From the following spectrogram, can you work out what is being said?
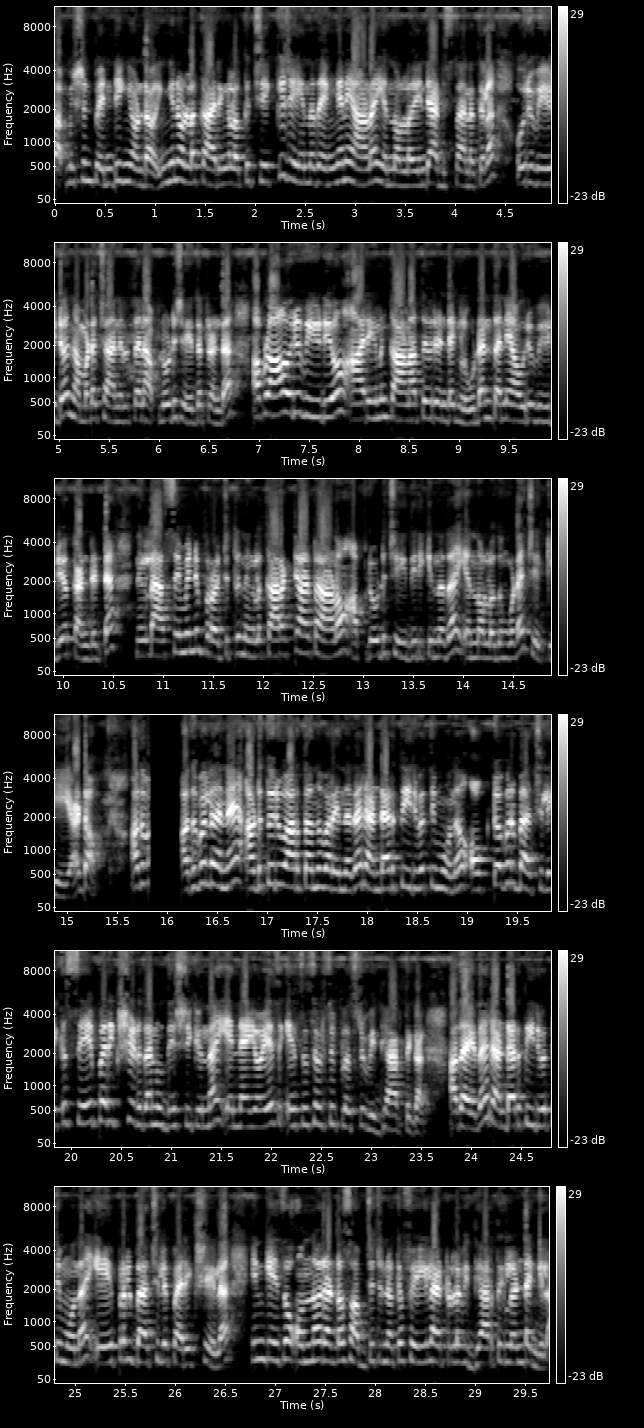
സബ്മിഷൻ പെൻഡിംഗ് ഉണ്ടോ ഇങ്ങനെയുള്ള കാര്യങ്ങളൊക്കെ ചെക്ക് ചെയ്യുന്നത് എങ്ങനെയാണ് എന്നുള്ളതിന്റെ അടിസ്ഥാനത്തിൽ ഒരു വീഡിയോ നമ്മുടെ ചാനലിൽ തന്നെ അപ്ലോഡ് ചെയ്തിട്ടുണ്ട്. അപ്പോൾ ആ ഒരു വീഡിയോ ആരെങ്കിലും കാണാത്തവരുണ്ടെങ്കിൽ ഉടൻ തന്നെ ആ ഒരു വീഡിയോ കണ്ടിട്ട് നിങ്ങളുടെ അസൈൻമെന്റും പ്രോജക്റ്റ് നിങ്ങൾ കറക്റ്റ് ആയിട്ടാണോ അപ്ലോഡ് ചെയ്തിരിക്കുന്നത് എന്നുള്ളതും കൂടെ ചെക്ക് ചെയ്യുക കേട്ടോ. അതുപോലെ തന്നെ അടുത്തൊരു വാർത്ത എന്ന് പറയുന്നത് രണ്ടായിരത്തി ഇരുപത്തി മൂന്ന് ഒക്ടോബർ ബാച്ചിലേക്ക് സേ പരീക്ഷ എഴുതാൻ ഉദ്ദേശിക്കുന്ന N I O S S S L C plus two വിദ്യാർത്ഥികൾ. അതായത് രണ്ടായിരത്തി ഇരുപത്തി മൂന്ന് ഏപ്രിൽ ബാച്ചിലെ പരീക്ഷയിൽ ഇൻ കേസ് ഒന്നോ രണ്ടോ സബ്ജക്റ്റിനൊക്കെ ഫെയിൽ ആയിട്ടുള്ള വിദ്യാർത്ഥികൾ ഉണ്ടെങ്കിൽ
